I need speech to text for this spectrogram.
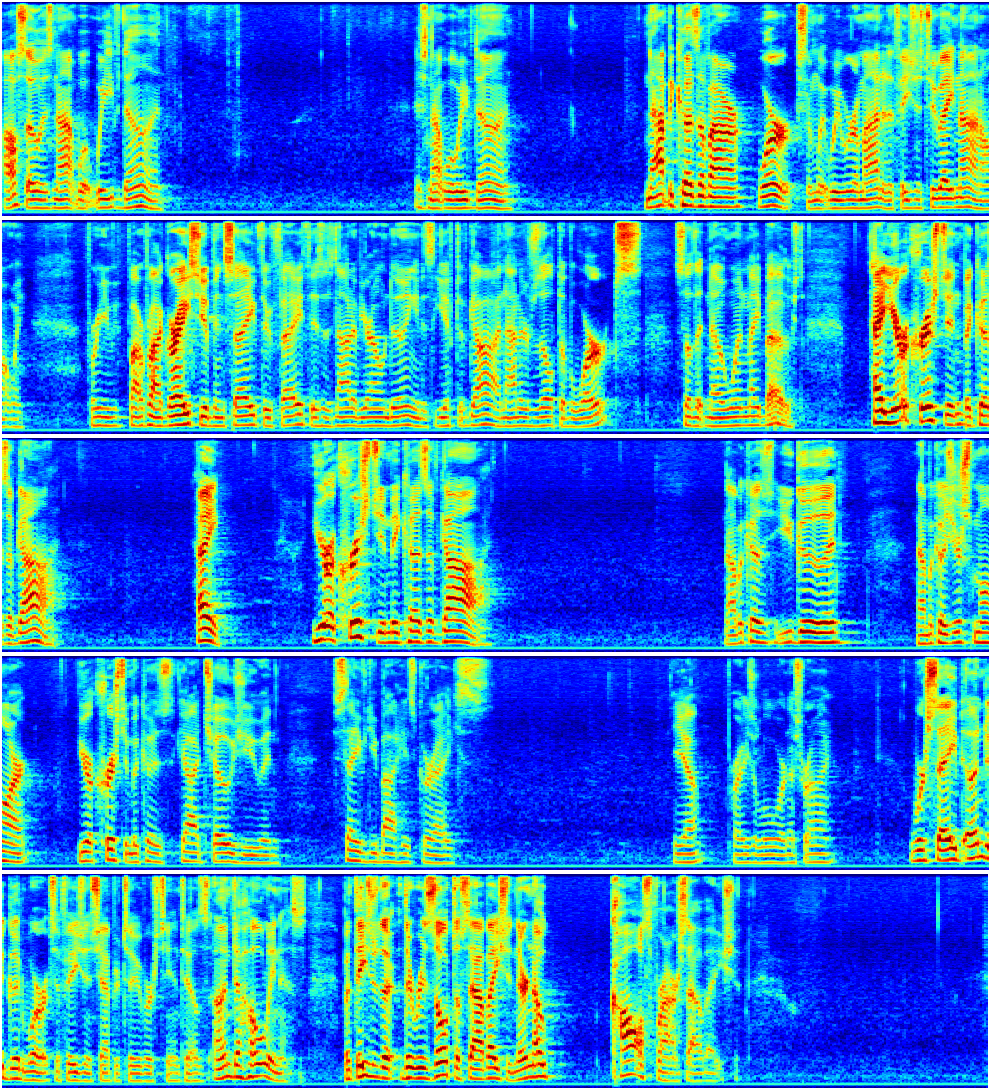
also is not what we've done. It's not what we've done not because of our works. And we were reminded Ephesians 2 8 9, aren't we? For, you, for by grace you have been saved through faith. This is not of your own doing, it is the gift of God, not a result of works, so that no one may boast. Hey, you're a Christian because of God. Hey, you're a Christian because of God. Not because you're good, not because you're smart. You're a Christian because God chose you and saved you by His grace. Yeah, praise the Lord. That's right. We're saved unto good works, Ephesians chapter 2, verse 10 tells us, unto holiness. But these are the, the result of salvation. There are no cause for our salvation.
